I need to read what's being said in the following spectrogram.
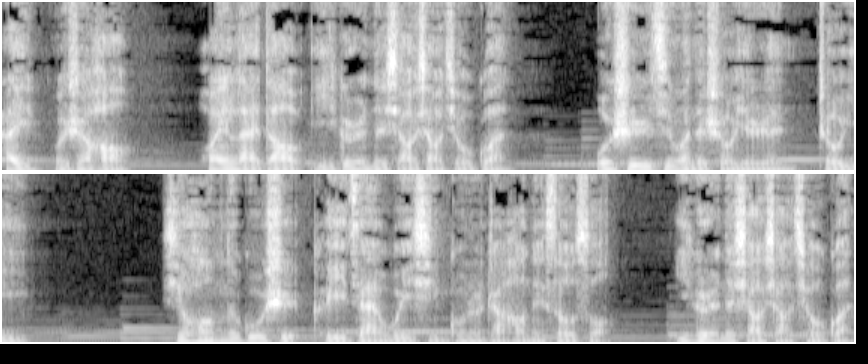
嗨，晚上好，欢迎来到一个人的小小酒馆，我是今晚的守夜人周一。喜欢我们的故事，可以在微信公众账号内搜索“一个人的小小酒馆”，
